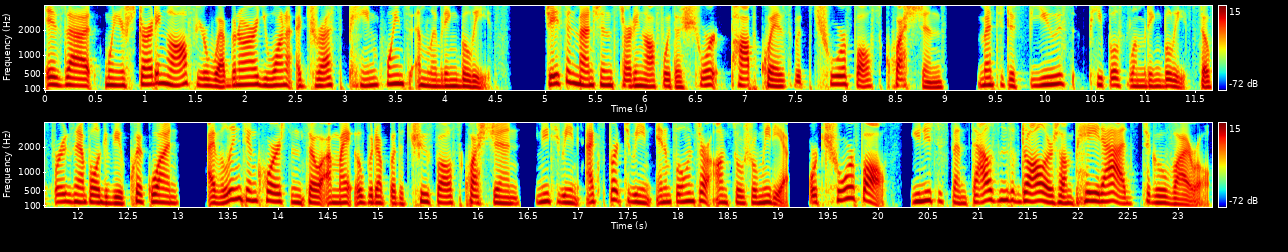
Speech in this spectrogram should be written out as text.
is that when you're starting off your webinar, you want to address pain points and limiting beliefs. Jason mentioned starting off with a short pop quiz with true or false questions meant to diffuse people's limiting beliefs. So, for example, I'll give you a quick one. I have a LinkedIn course, and so I might open up with a true false question. You need to be an expert to be an influencer on social media. Or true or false, you need to spend thousands of dollars on paid ads to go viral.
